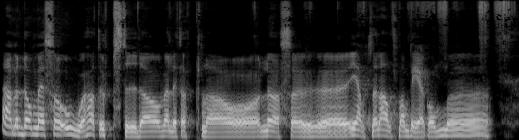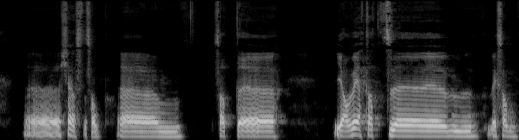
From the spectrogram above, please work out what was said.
Ja, men de är så oerhört uppstyrda och väldigt öppna och löser eh, egentligen allt man ber om. Eh, eh känns det som. Ehm, så att eh, jag vet att eh, liksom,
